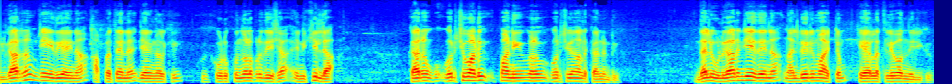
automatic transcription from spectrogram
ഉദ്ഘാടനം ചെയ്ത് കഴിഞ്ഞാൽ അപ്പോൾ തന്നെ ജനങ്ങൾക്ക് കൊടുക്കുന്നുള്ള പ്രതീക്ഷ എനിക്കില്ല. കാരണം കുറച്ചുപാട് പണികൾ കുറച്ച് നടക്കാനുണ്ട്. എന്തായാലും ഉദ്ഘാടനം ചെയ്ത് കഴിഞ്ഞാൽ നല്ലൊരു മാറ്റം കേരളത്തിൽ വന്നിരിക്കും.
